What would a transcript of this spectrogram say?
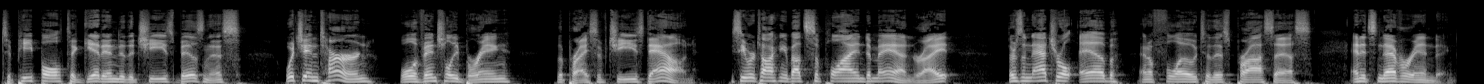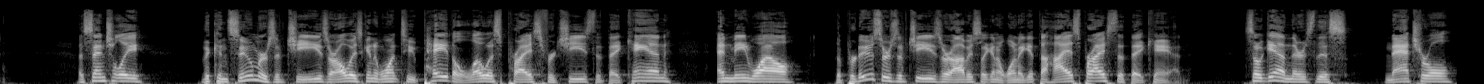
to people to get into the cheese business, which in turn will eventually bring the price of cheese down. You see, we're talking about supply and demand, right? There's a natural ebb and a flow to this process, and it's never ending. Essentially, the consumers of cheese are always going to want to pay the lowest price for cheese that they can, and meanwhile, the producers of cheese are obviously going to want to get the highest price that they can. So again, there's this natural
